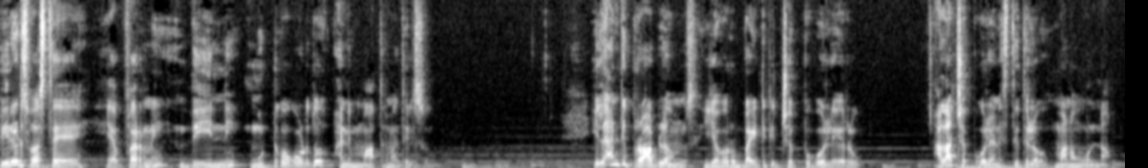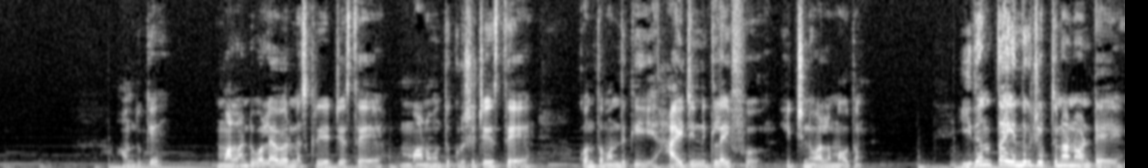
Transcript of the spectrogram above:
పీరియడ్స్ వస్తే ఎవరిని దేన్ని ముట్టుకోకూడదు అని మాత్రమే తెలుసు. ఇలాంటి ప్రాబ్లమ్స్ ఎవరు బయటికి చెప్పుకోలేరు. అలా చెప్పుకోలేని స్థితిలో మనం ఉన్నాం. అందుకే మనలాంటి వాళ్ళు అవేర్నెస్ క్రియేట్ చేస్తే మనవంతు కృషి చేస్తే కొంతమందికి హైజీనిక్ లైఫ్ ఇచ్చిన వాళ్ళం అవుతాం. ఇదంతా ఎందుకు చెప్తున్నాను అంటే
